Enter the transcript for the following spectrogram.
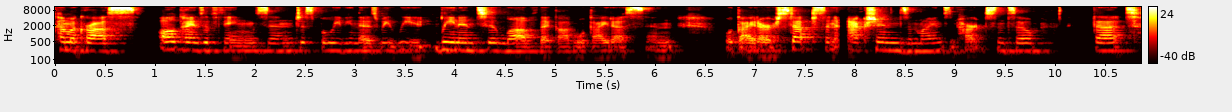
come across all kinds of things and just believing that as we lean, lean into love that god will guide us and will guide our steps and actions and minds and hearts. And so that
